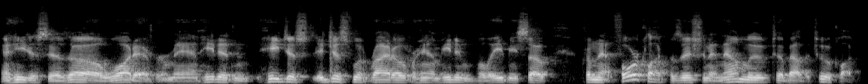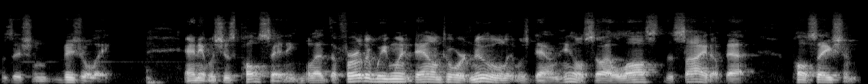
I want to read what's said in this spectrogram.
And he just says, oh, whatever, man. He didn't, he just, it just went right over him. He didn't believe me. So from that four o'clock position, it now moved to about the two o'clock position visually. And it was just pulsating. Well, as the further we went down toward Newell, it was downhill. So I lost the sight of that pulsation.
